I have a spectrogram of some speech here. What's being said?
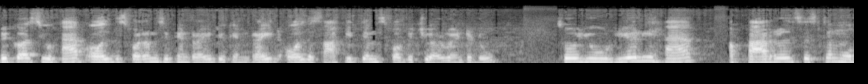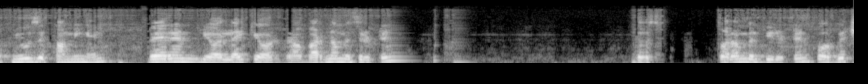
because you have all the swarams you can write, you can write all the sahityams for which you are going to do. So you really have a parallel system of music coming in wherein your like your uh, varnam is written the swaram will be written for which the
